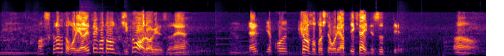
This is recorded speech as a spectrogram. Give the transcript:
うん、まあ少なくとも俺やりたいこと軸はあるわけですよね。うん、ねいや、こういう競争として俺やっていきたいんですっていう。うん。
